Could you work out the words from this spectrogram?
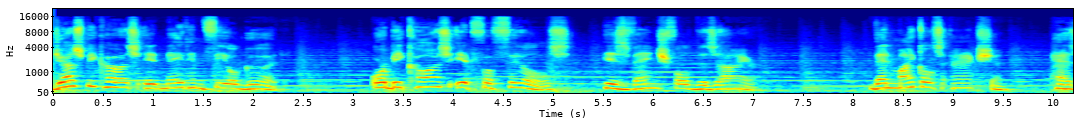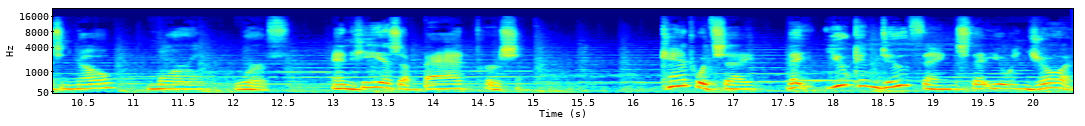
just because it made him feel good, or because it fulfills his vengeful desire, then Michael's action has no moral worth and he is a bad person. Kant would say that you can do things that you enjoy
